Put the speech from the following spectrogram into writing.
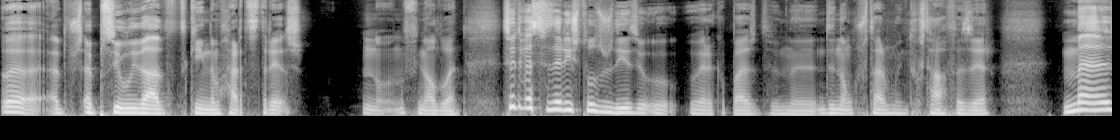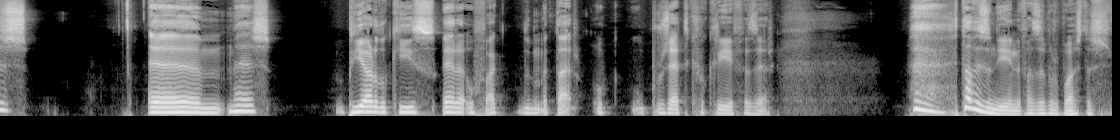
a, a, a possibilidade de Kingdom Hearts 3 no, no, final do ano. Se eu tivesse a fazer isto todos os dias, eu, eu era capaz de, me, de não gostar muito do que estava a fazer. Mas. Uh, mas. Pior do que isso era o facto de matar o, o projeto que eu queria fazer. talvez um dia ainda faça propostas.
